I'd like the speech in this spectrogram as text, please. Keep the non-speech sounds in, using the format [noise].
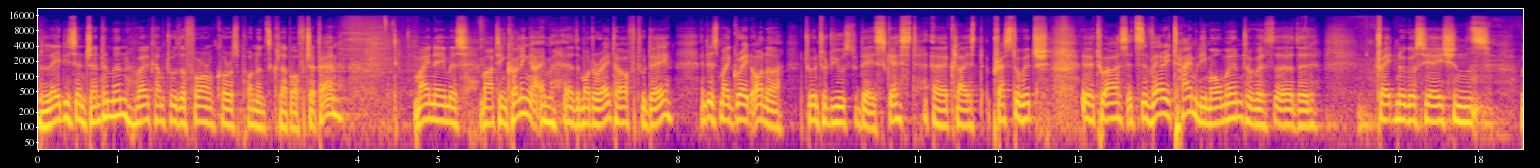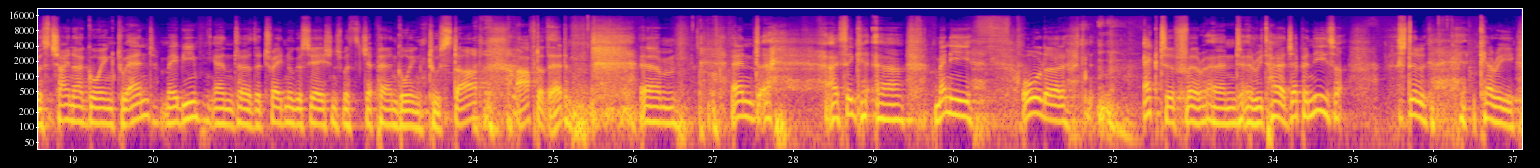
Ladies and gentlemen, welcome to the Foreign Correspondents Club of Japan. My name is Martin Kölling. I'm uh, the moderator of today, and it's my great honor to introduce today's guest, uh, Clyde Prestowitz, uh, to us. It's a very timely moment with uh, the trade negotiations with China going to end, maybe, and uh, the trade negotiations with Japan going to start [laughs] after that. Um, and uh, I think uh, many older, active, uh, and retired Japanese still carry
